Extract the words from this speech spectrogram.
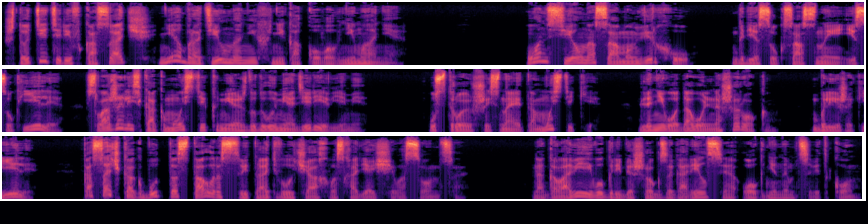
что тетерев косач не обратил на них никакого внимания. Он сел на самом верху, где сук сосны и сук ели сложились как мостик между двумя деревьями. Устроившись на этом мостике, для него довольно широком, ближе к еле, косач как будто стал расцветать в лучах восходящего солнца. На голове его гребешок загорелся огненным цветком.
